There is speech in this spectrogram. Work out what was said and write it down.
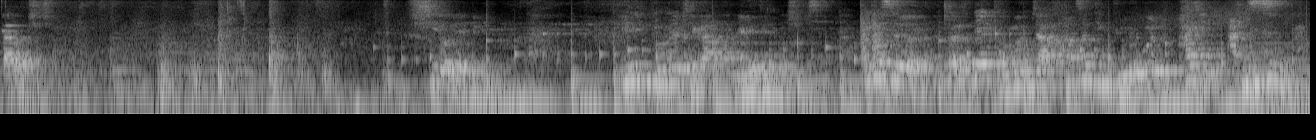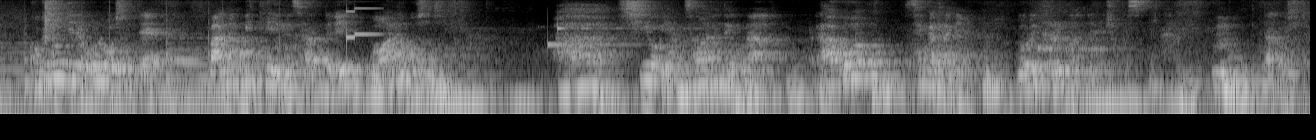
따라오시죠. 시어의 느낌 입니다. 이 느낌을 제가 내드리고 싶습니다. 이것은 절대 경영자 컨설팅 교육을 하지 않습니다. 고객님들이 올라오실 때 많은 밑에 있는 사람들이 뭐 하는 곳인지 아, 시어 양성하는 데구나 라고 생각하게 놀이터를 만들고 싶었습니다. 음, 따라오시죠.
